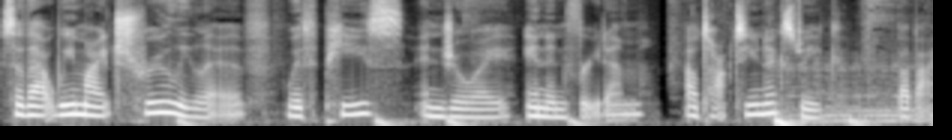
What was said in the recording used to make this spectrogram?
so that we might truly live with peace and joy and in freedom. I'll talk to you next week. Bye bye.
